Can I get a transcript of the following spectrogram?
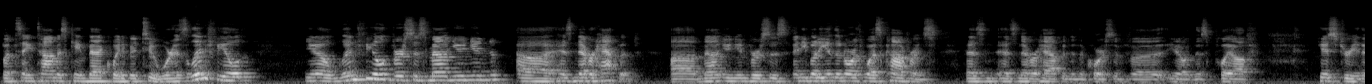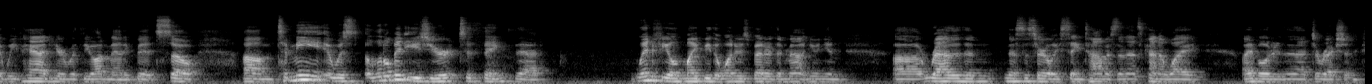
but St. Thomas came back quite a bit too. Whereas Linfield, you know, Linfield versus Mount Union uh, has never happened. Uh, Mount Union versus anybody in the Northwest Conference has has never happened in the course of uh, you know this playoff history that we've had here with the automatic bids. So um, to me, it was a little bit easier to think that Linfield might be the one who's better than Mount Union uh, rather than necessarily St. Thomas, and that's kind of why I voted in that direction.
